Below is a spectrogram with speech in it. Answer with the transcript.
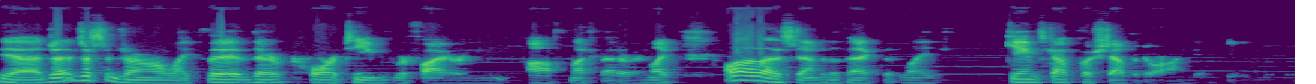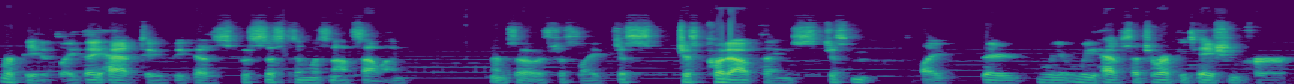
yeah, ju- just in general, like the, their core teams were firing off much better, and like a lot of that is down to the fact that like games got pushed out the door on GameCube repeatedly. They had to because the system was not selling, and so it's just like just just put out things. Just like there, we we have such a reputation for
